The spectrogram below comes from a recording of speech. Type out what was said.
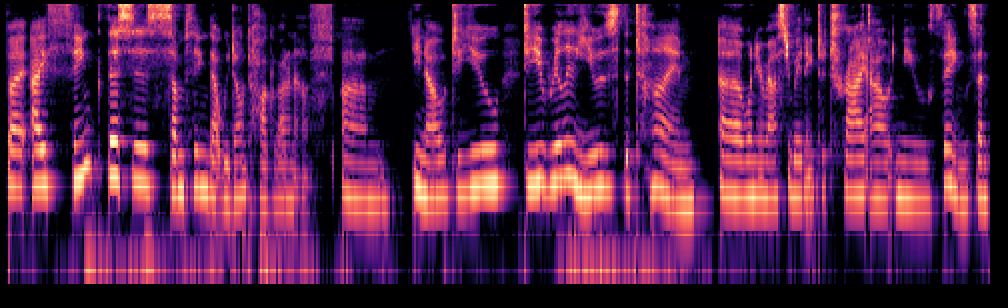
But I think this is something that we don't talk about enough. Um, you know, do you do you really use the time uh, when you're masturbating to try out new things? And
